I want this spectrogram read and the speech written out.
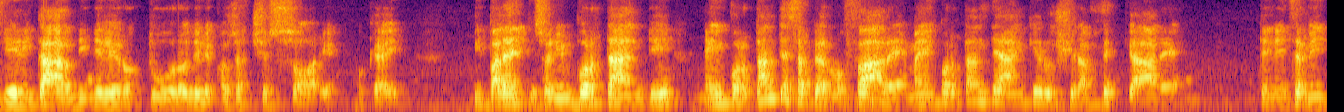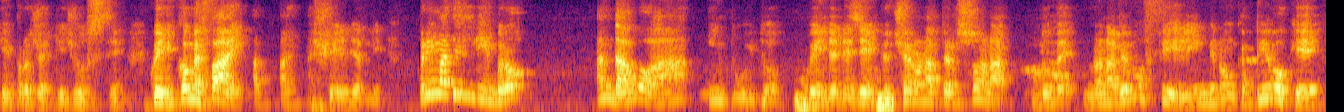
dei ritardi, delle rotture delle cose accessorie, ok? I paletti sono importanti, è importante saperlo fare, ma è importante anche riuscire a beccare tendenzialmente i progetti giusti. Quindi come fai a, a sceglierli? Prima del libro andavo a intuito. Quindi, ad esempio, c'era una persona dove non avevo feeling, non capivo che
